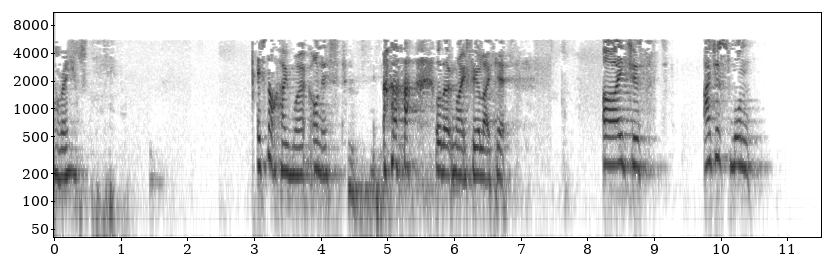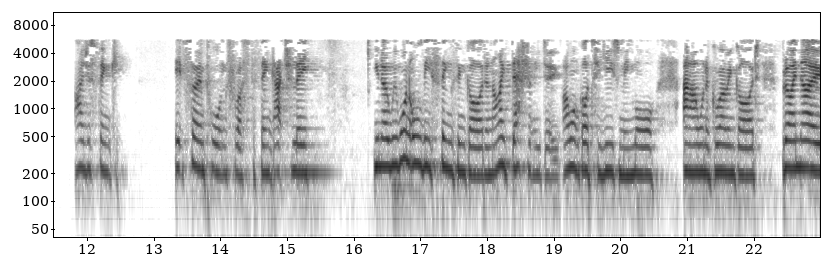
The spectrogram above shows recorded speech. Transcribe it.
Sorry. It's not homework, honest. Hmm. Although it might feel like it. I just, I just want, I just think it's so important for us to think actually, you know, we want all these things in God and I definitely do. I want God to use me more and I want to grow in God, but I know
